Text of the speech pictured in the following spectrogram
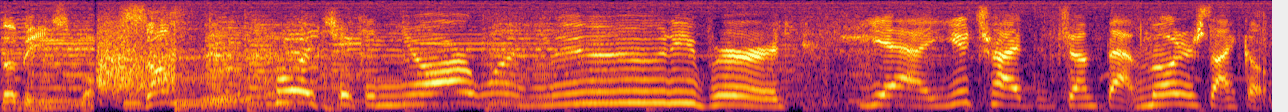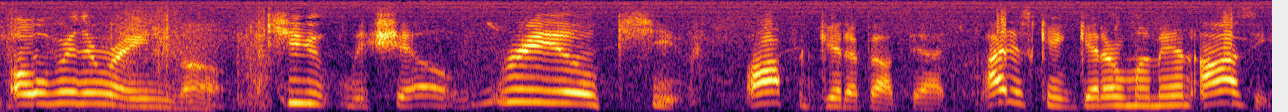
The baseball. Some Boy, chicken, you are one moody bird. Yeah, you tried to jump that motorcycle over the rainbow. Cute, Michelle. Real cute. Oh, forget about that. I just can't get over my man Ozzie.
